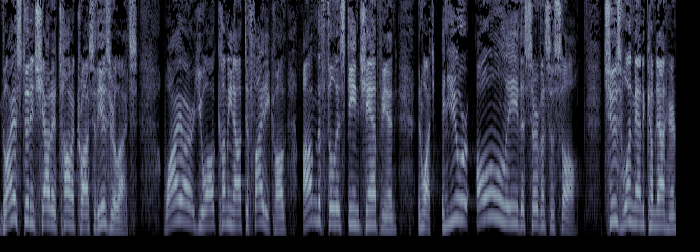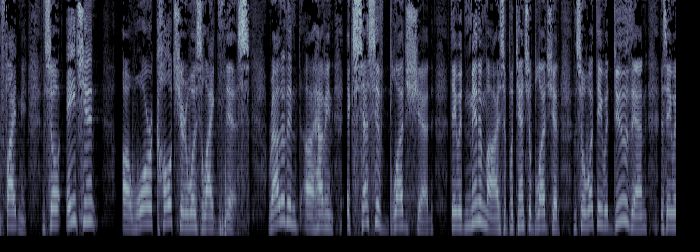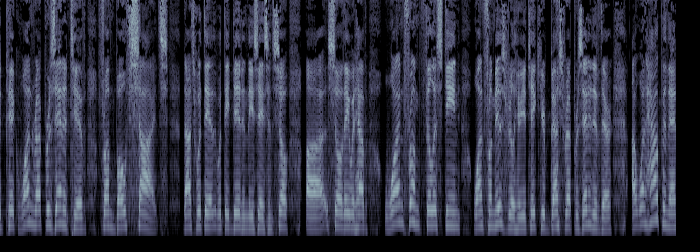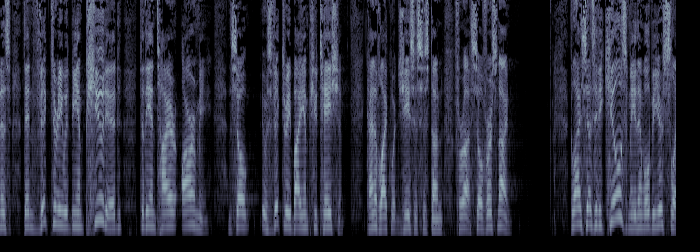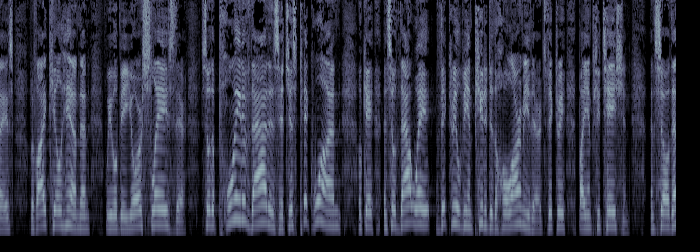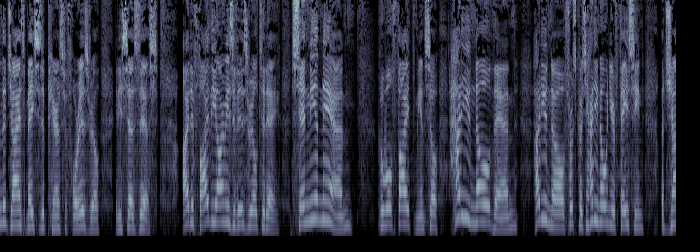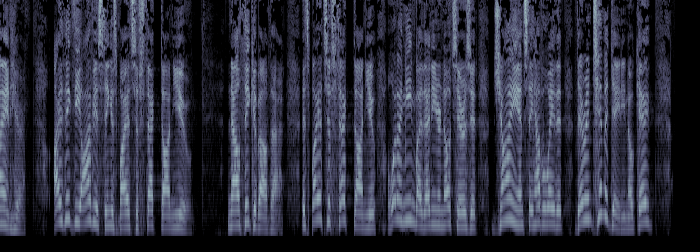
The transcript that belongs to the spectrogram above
Goliath stood and shouted a taunt across to the Israelites. Why are you all coming out to fight? He called. I'm the Philistine champion. And watch. And you are only the servants of Saul. Choose one man to come down here and fight me. And so ancient uh, war culture was like this rather than uh, having excessive bloodshed, they would minimize the potential bloodshed. And so what they would do then is they would pick one representative from both sides. That's what they what they did in these days. And so uh, so they would have one from Philistine, one from Israel. Here, you take your best representative there. Uh, what happened then is then victory would be imputed to the entire army. And so it was victory by imputation. Kind of like what Jesus has done for us. So verse 9. Goliath says, if he kills me, then we'll be your slaves. But if I kill him, then we will be your slaves there. So the point of that is that just pick one, okay? And so that way victory will be imputed to the whole army there. It's victory by imputation. And so then the giant makes his appearance before Israel and he says this, I defy the armies of Israel today. Send me a man who will fight me. And so how do you know then? How do you know? First question, how do you know when you're facing a giant here? I think the obvious thing is by its effect on you. Now think about that. It's by its effect on you. What I mean by that in your notes here is that giants, they have a way that they're intimidating, okay?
